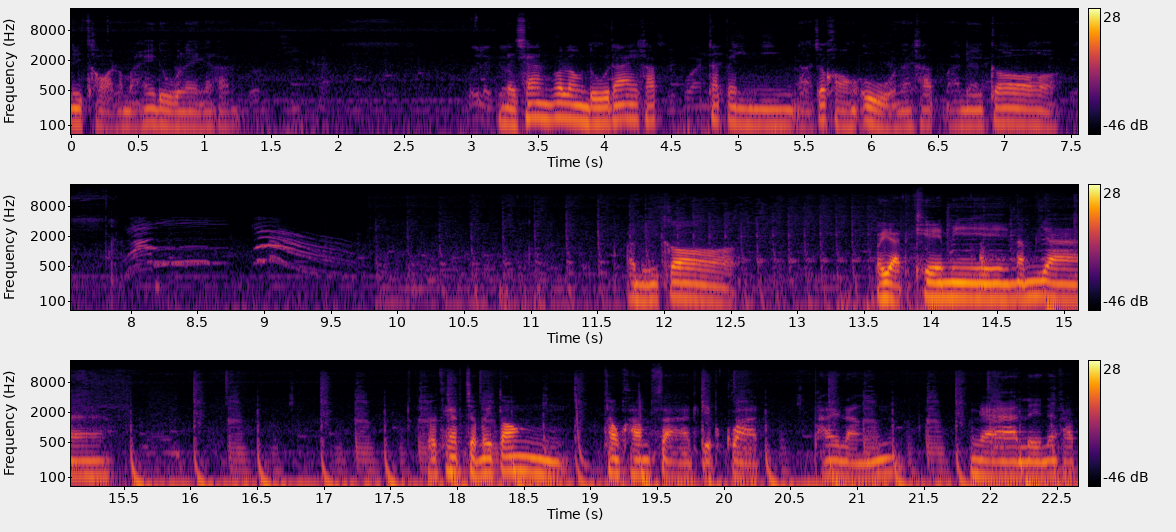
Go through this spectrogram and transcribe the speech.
นี่ถอดออกมาให้ดูเลยนะครับ ในช่างก็ลองดูได้ครับ ถ้าเป็นเจ้าของอู่นะครับ อันนี้ก็ อันนี้ก็ประหยัดเคมีน้ำยาแล้วแทบจะไม่ต้องทำความสะอาดเก็บกวาดภายหลังงานเลยนะครับ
